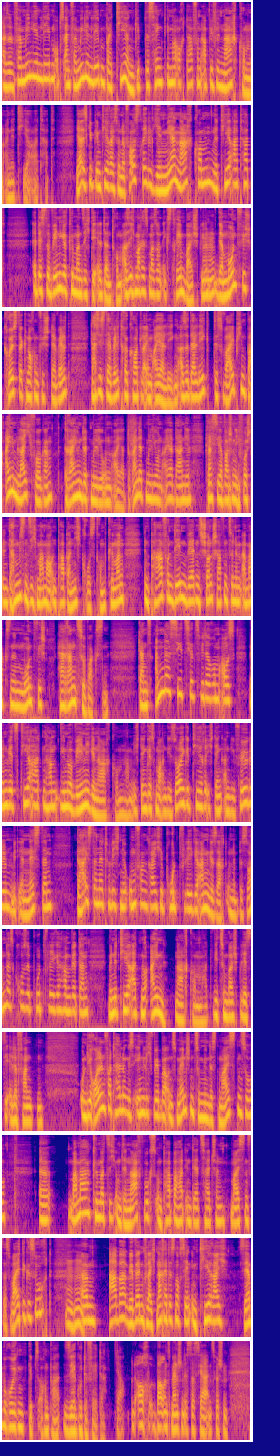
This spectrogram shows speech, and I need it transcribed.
Also ein Familienleben, ob es ein Familienleben bei Tieren gibt, das hängt immer auch davon ab, wie viel Nachkommen eine Tierart hat. Ja, es gibt im Tierreich so eine Faustregel, je mehr Nachkommen eine Tierart hat, desto weniger kümmern sich die Eltern drum. Also ich mache jetzt mal so ein Extrembeispiel. Mhm. Der Mondfisch, größter Knochenfisch der Welt, das ist der Weltrekordler im Eierlegen. Also da legt das Weibchen bei einem Laichvorgang 300 Millionen Eier. 300 Millionen Eier, Daniel, kannst du dir ja wahrscheinlich vorstellen, da müssen sich Mama und Papa nicht groß drum kümmern. Ein paar von denen werden es schon schaffen, zu einem erwachsenen Mondfisch heranzuwachsen. Ganz anders sieht's jetzt wiederum aus, wenn wir jetzt Tierarten haben, die nur wenige Nachkommen haben. Ich denke jetzt mal an die Säugetiere, ich denke an die Vögel mit ihren Nestern. Da ist dann natürlich eine umfangreiche Brutpflege angesagt. Und eine besonders große Brutpflege haben wir dann, wenn eine Tierart nur ein Nachkommen hat, wie zum Beispiel jetzt die Elefanten. Und die Rollenverteilung ist ähnlich wie bei uns Menschen, zumindest meistens so. Äh, Mama kümmert sich um den Nachwuchs und Papa hat in der Zeit schon meistens das Weite gesucht. Mhm. Ähm, aber wir werden vielleicht nachher das noch sehen. Im Tierreich sehr beruhigend, gibt es auch ein paar sehr gute Väter. Ja, und auch bei uns Menschen ist das ja inzwischen,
